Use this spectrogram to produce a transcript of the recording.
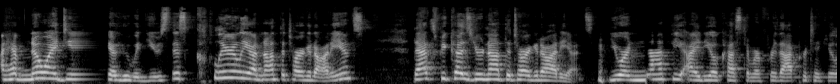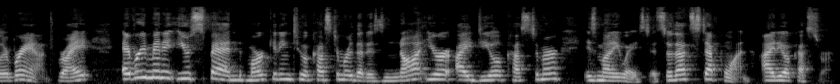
I have no idea who would use this. Clearly, I'm not the target audience. That's because you're not the target audience. You are not the ideal customer for that particular brand, right? Every minute you spend marketing to a customer that is not your ideal customer is money wasted. So that's step one ideal customer.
